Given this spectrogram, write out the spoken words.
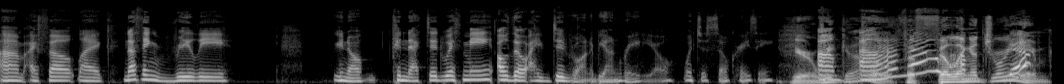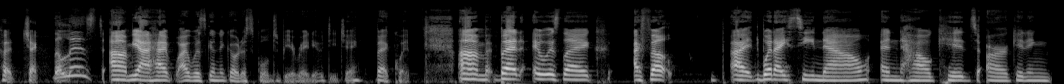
um, I felt like nothing really, you know, connected with me. Although I did want to be on radio, which is so crazy. Here we um, go, fulfilling a dream. Yeah, could check the list. Um, yeah, I, had, I was going to go to school to be a radio DJ, but I quit. Um, but it was like I felt I what I see now and how kids are getting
